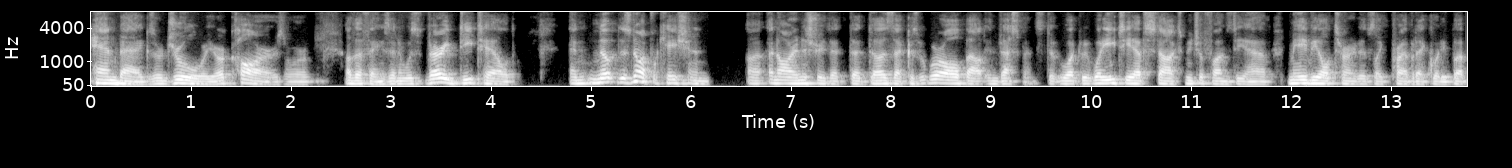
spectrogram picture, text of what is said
handbags or jewelry or cars or other things, and it was very detailed. And no, there's no application uh, in our industry that that does that because we're all about investments. What what ETF stocks, mutual funds do you have? Maybe alternatives like private equity, but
